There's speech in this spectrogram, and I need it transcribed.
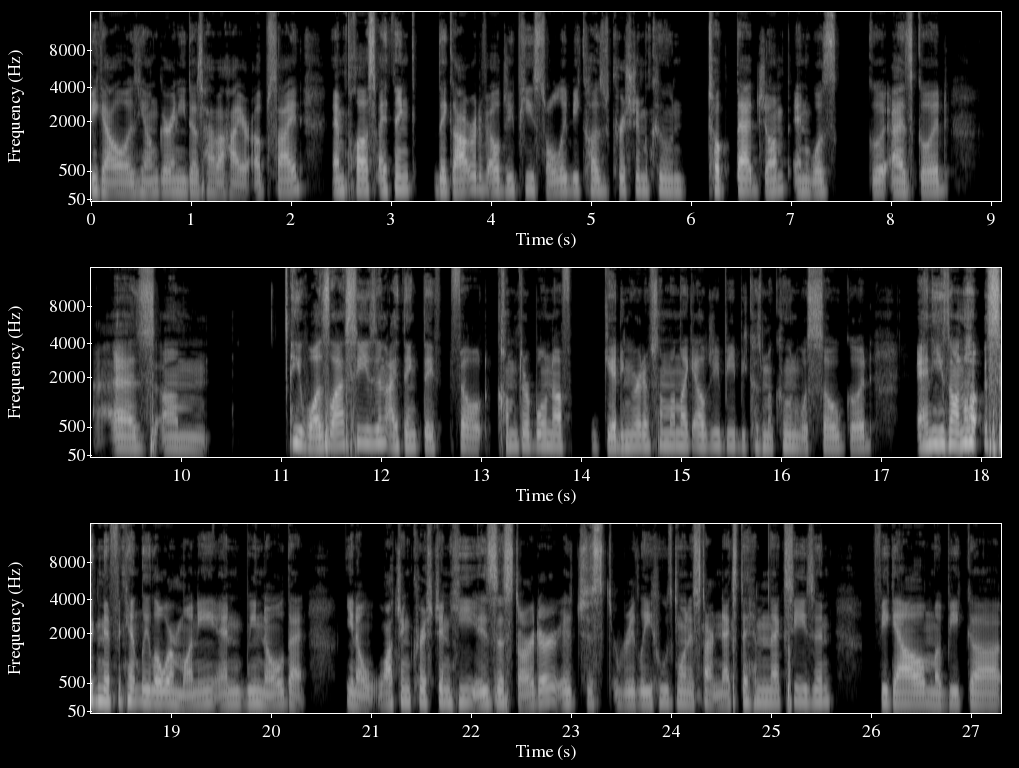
Figal is younger and he does have a higher upside. And plus, I think they got rid of LGP solely because Christian Makoun took that jump and was good as good as um he was last season. I think they felt comfortable enough getting rid of someone like LGP because Makoun was so good and he's on significantly lower money and we know that you know, watching Christian, he is a starter. It's just really who's going to start next to him next season. Figal, Mabika,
